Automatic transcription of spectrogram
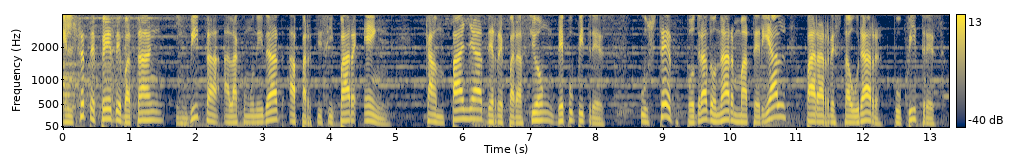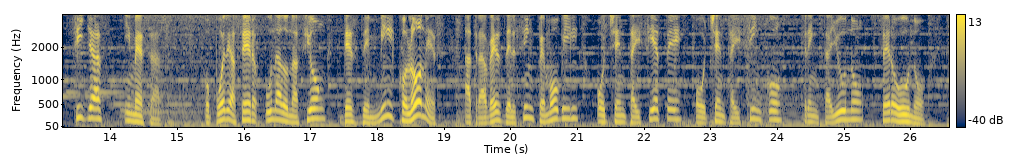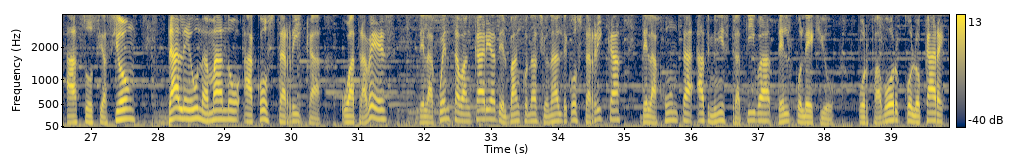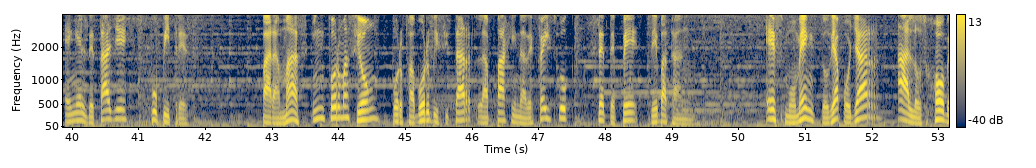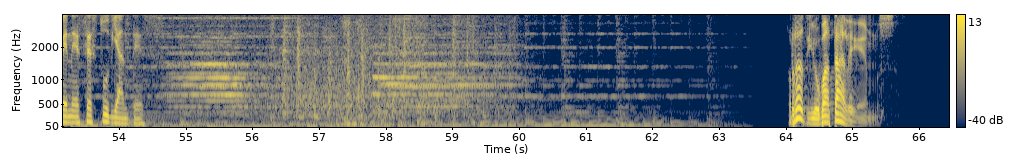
El CTP de Batán invita a la comunidad a participar en campaña de reparación de pupitres. Usted podrá donar material para restaurar pupitres, sillas y mesas. O puede hacer una donación desde mil colones a través del SINPE móvil 87 85 3101. Asociación Dale una mano a Costa Rica o a través de la cuenta bancaria del Banco Nacional de Costa Rica de la Junta Administrativa del Colegio. Por favor, colocar en el detalle pupitres. Para más información, por favor visitar la página de Facebook CTP de Batán. Es momento de apoyar a los jóvenes estudiantes. Radio Batalems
